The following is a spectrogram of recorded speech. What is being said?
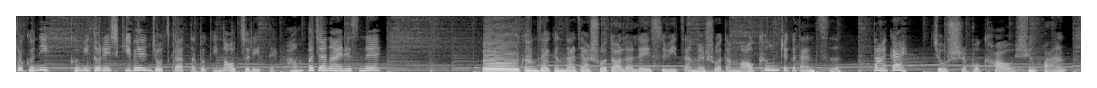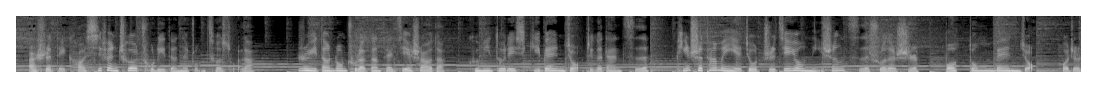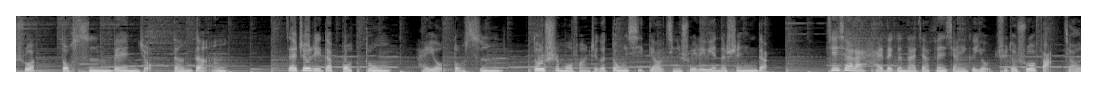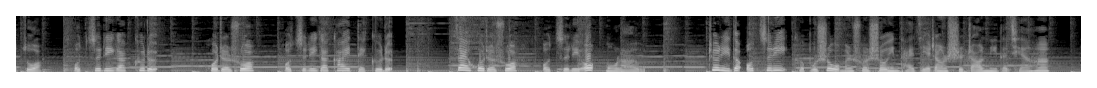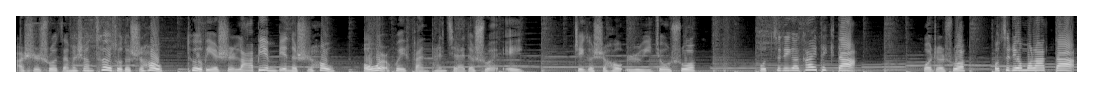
特に、汲み取り式便所を使った時のお釣りって半端じゃないですね。哦，刚才跟大家说到了类似于咱们说的“茅坑”这个单词，大概就是不靠循环，而是得靠吸粪车处理的那种厕所了。日语当中除了刚才介绍的 “kumitori s k i b e n t o 这个单词，平时他们也就直接用拟声词说的是 b o t t o m benjo” 或者说 “dosun benjo” 等等。在这里的 b o t t o m 还有 “dosun”。都是模仿这个东西掉进水里面的声音的。接下来还得跟大家分享一个有趣的说法，叫做“オツリガクル”，或者说“オツリガカイテクル”，再或者说“オツリオモラウ”。这里的“オツリ”可不是我们说收银台结账时找你的钱哈，而是说咱们上厕所的时候，特别是拉便便的时候，偶尔会反弹起来的水。这个时候日语就说。我吃了一个开太大，或者说我吃了一个麻辣大，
